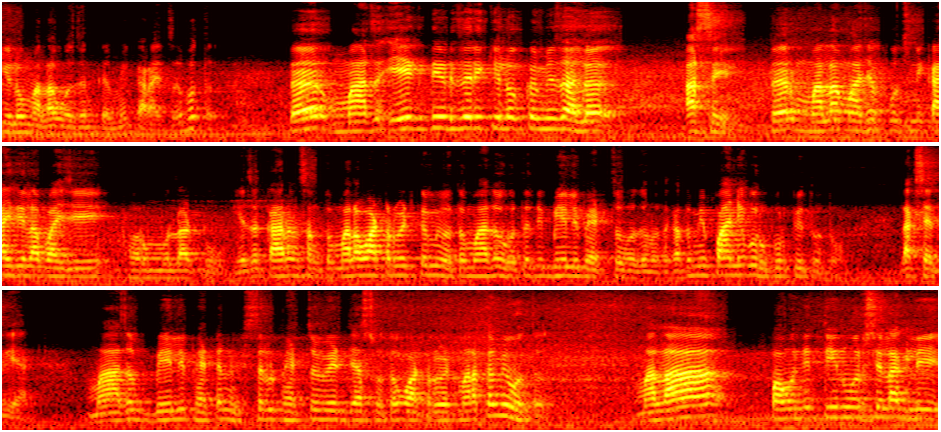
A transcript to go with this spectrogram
किलो मला वजन कमी करायचं होतं. तर माझं एक दीड जरी किलो कमी झालं असेल तर मला माझ्या कोचने काय दिला पाहिजे? Formula two. याचं कारण सांगतो मला वॉटर वेट कमी होतं माझं होतं ते बेली फॅटचं वजन होतं. का तर मी पाणी भरपूर पित होतो. लक्षात घ्या. माझं बेली फॅट आणि व्हिसरल फॅटचं वेट जास्त होतं वॉटर वेट मला कमी होतं. मला पावणे तीन वर्षे लागली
